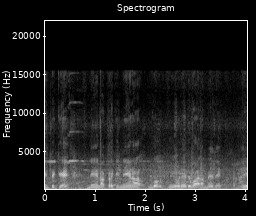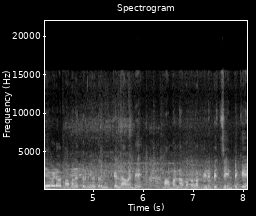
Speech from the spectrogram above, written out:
ఇంటికి నేను అక్కడికి నేను ఇంకొక ఏవిడేది వానం ఏది? ఈవిడ మమ్మల్ని ఇద్దరు మేమిద్దరం ఇంటికి వెళ్ళామండి. మమ్మల్ని నమ్మకంగా పిలిపించి ఇంటికి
